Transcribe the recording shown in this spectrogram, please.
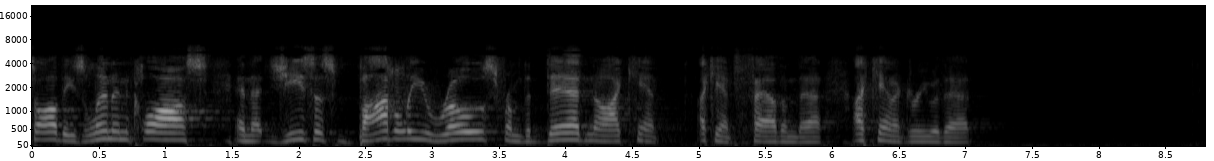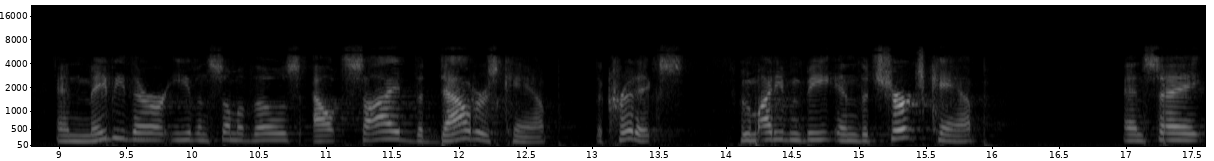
saw these linen cloths, and that Jesus bodily rose from the dead. No, I can't, I can't fathom that. I can't agree with that. And maybe there are even some of those outside the doubters' camp, the critics, who might even be in the church camp and say,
